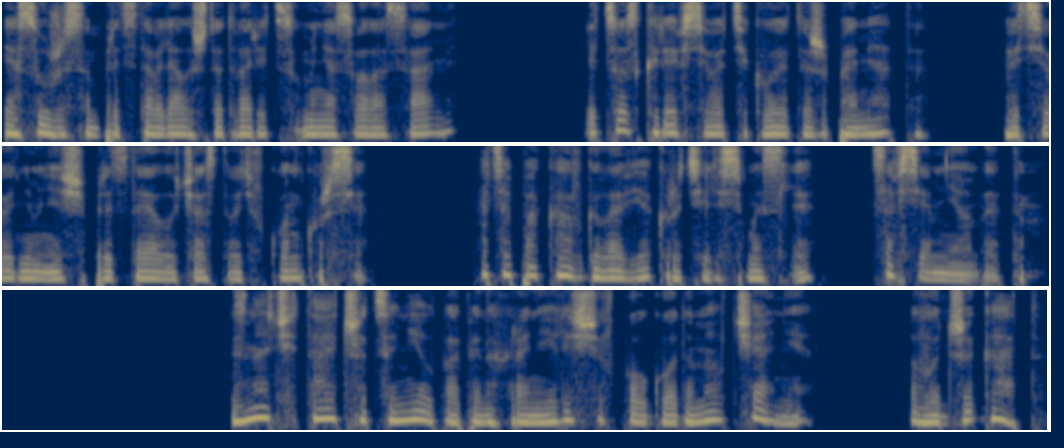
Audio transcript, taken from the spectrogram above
Я с ужасом представляла, что творится у меня с волосами. Лицо, скорее всего, текло и тоже помято. Ведь сегодня мне еще предстояло участвовать в конкурсе. Хотя пока в голове крутились мысли совсем не об этом. Значит, Айдж оценил папино хранилище в полгода молчания. Вот же гад.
